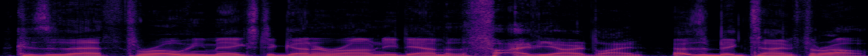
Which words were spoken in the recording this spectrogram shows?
because of that throw he makes to Gunnar Romney down to the five yard line. That was a big time throw.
